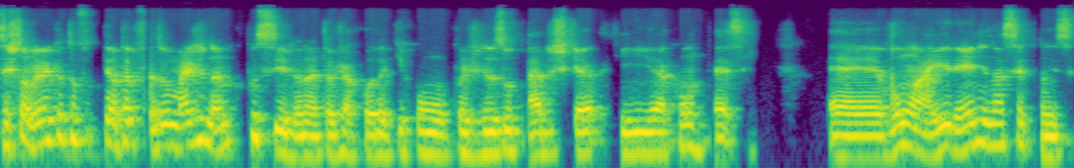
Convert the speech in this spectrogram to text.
Vocês estão vendo que eu estou tentando fazer o mais dinâmico possível, né? Então de acordo aqui com, com os resultados que, que acontecem. É, vamos lá, Irene na sequência.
